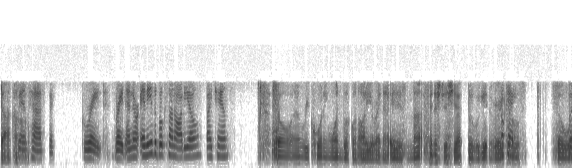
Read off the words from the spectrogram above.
dot com. Fantastic. Great, great. And are any of the books on audio by chance? So I'm recording one book on audio right now. It is not finished just yet, but we're getting very okay. close. So uh,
